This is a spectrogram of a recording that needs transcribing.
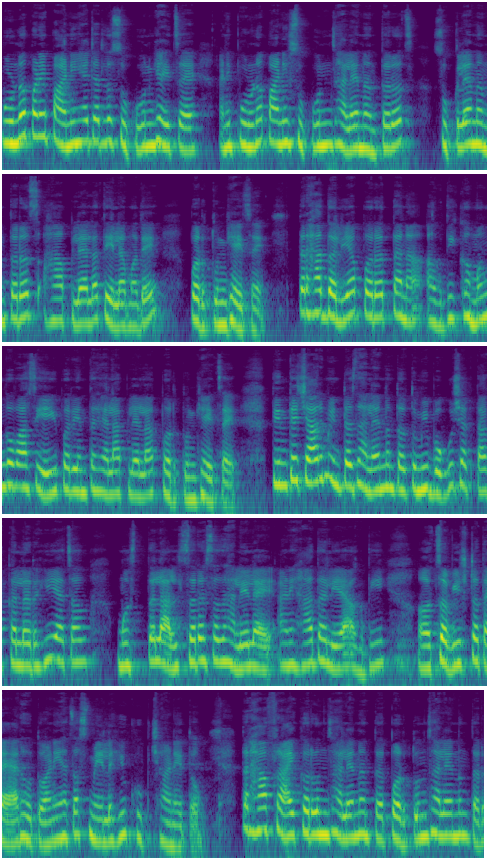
पूर्णपणे पाणी ह्याच्यातलं सुकवून घ्यायचं आहे आणि पूर्ण पाणी सुकून झाल्यानंतरच सुकल्यानंतरच हा आपल्याला तेलामध्ये परतून घ्यायचा आहे तर हा दलिया परतताना अगदी खमंग वास येईपर्यंत ह्याला आपल्याला परतून घ्यायचा आहे तीन ते चार मिनटं झाल्यानंतर तुम्ही बघू शकता कलरही याचा मस्त लालसर असा झालेला आहे आणि हा दलिया अगदी चविष्ट तयार होतो आणि ह्याचा स्मेलही खूप छान येतो. तर हा फ्राय करून झाल्यानंतर परतून झाल्यानंतर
